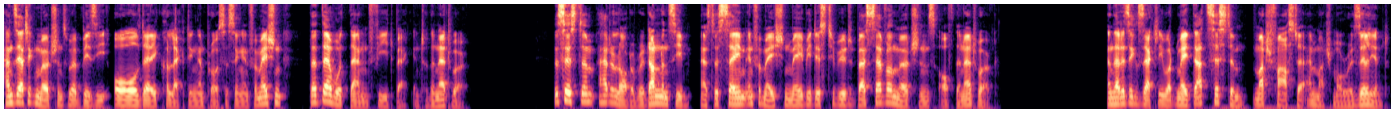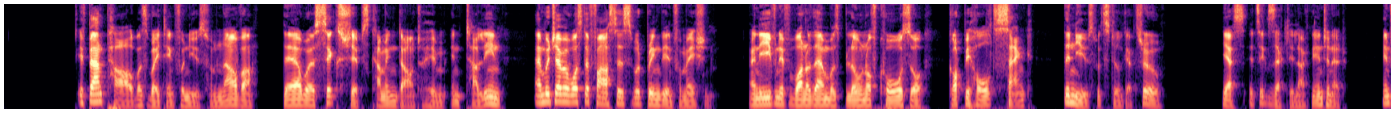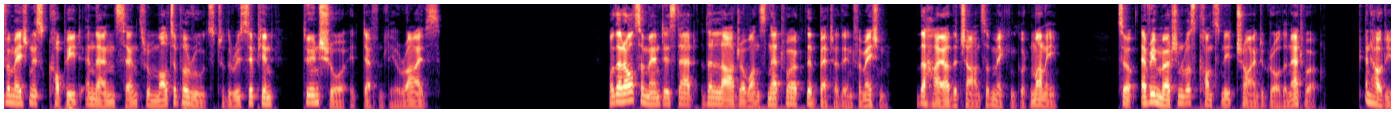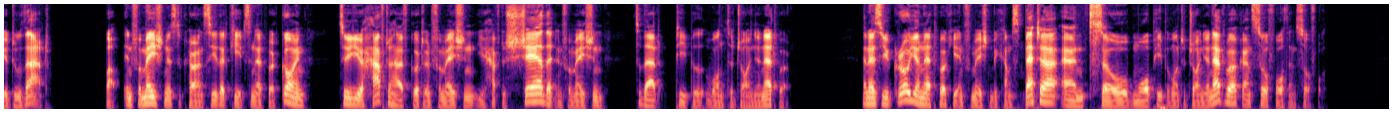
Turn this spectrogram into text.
Hanseatic merchants were busy all day collecting and processing information that they would then feed back into the network. The system had a lot of redundancy, as the same information may be distributed by several merchants of the network. And that is exactly what made that system much faster and much more resilient. If Bernd Pahl was waiting for news from Narva, there were six ships coming down to him in Tallinn, and whichever was the fastest would bring the information. And even if one of them was blown off course or, God behold, sank, the news would still get through. Yes, it's exactly like the internet. Information is copied and then sent through multiple routes to the recipient to ensure it definitely arrives. What that also meant is that the larger one's network, the better the information, the higher the chance of making good money. So every merchant was constantly trying to grow the network. And how do you do that? Well, information is the currency that keeps the network going, so you have to have good information, you have to share that information so that people want to join your network. And as you grow your network, your information becomes better, and so more people want to join your network, and so forth and so forth.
